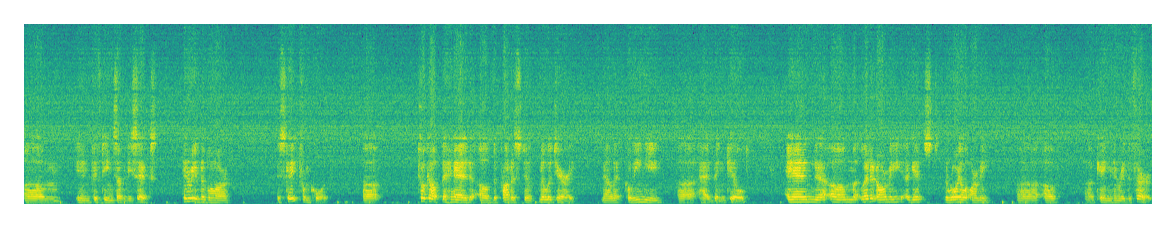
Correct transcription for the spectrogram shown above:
um, in 1576. Henry of Navarre escaped from court, uh, took out the head of the Protestant military, now that Coligny uh, had been killed, and um, led an army against the royal army uh, of uh, King Henry III.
